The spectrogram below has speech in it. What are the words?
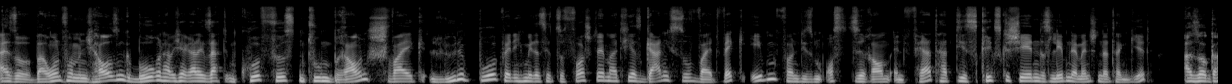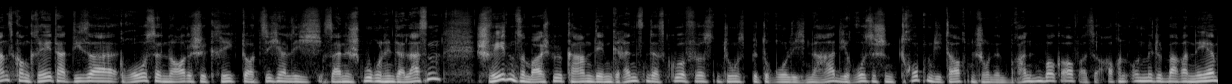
Also Baron von Münchhausen, geboren, habe ich ja gerade gesagt, im Kurfürstentum Braunschweig-Lüneburg. Wenn ich mir das jetzt so vorstelle, Matthias, gar nicht so weit weg eben von diesem Ostseeraum entfernt. Hat dieses Kriegsgeschehen das Leben der Menschen da tangiert? Also ganz konkret hat dieser große nordische Krieg dort sicherlich seine Spuren hinterlassen. Schweden zum Beispiel kam den Grenzen des Kurfürstentums bedrohlich nahe. Die russischen Truppen, die tauchten schon in Brandenburg auf, also auch in unmittelbarer Nähe.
